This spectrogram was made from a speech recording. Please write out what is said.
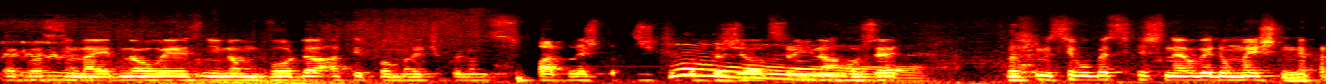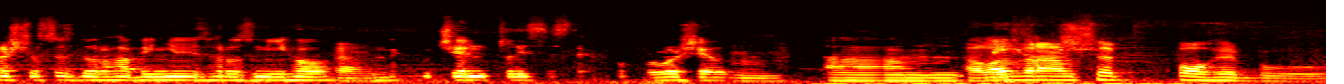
tak vlastně najednou je z ní jenom voda a ty pomaličku jenom spadneš, protože to drželo celý nahoře. Zatím si vůbec nic neuvědomuješ, neprašil ses do hlavy nic hroznýho, Jo. jako gently se tak jako položil. Hmm. Um, Ale v rámci pohybu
